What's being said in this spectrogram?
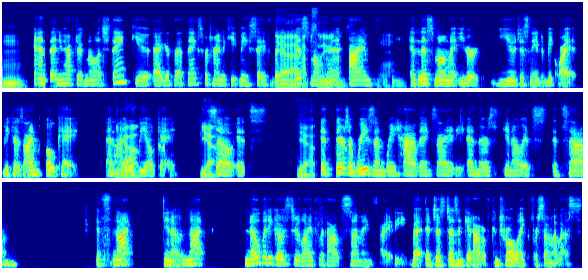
Mm, And then you have to acknowledge, thank you, Agatha. Thanks for trying to keep me safe. But Yeah, in this absolutely. moment, I'm mm, in this moment, you're you just need to be quiet because I'm okay and I will be okay. yeah So it's yeah it there's a reason we have anxiety and there's, you know, it's it's um it's not, you know, not nobody goes through life without some anxiety, but it just doesn't get out of control like for some of us.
